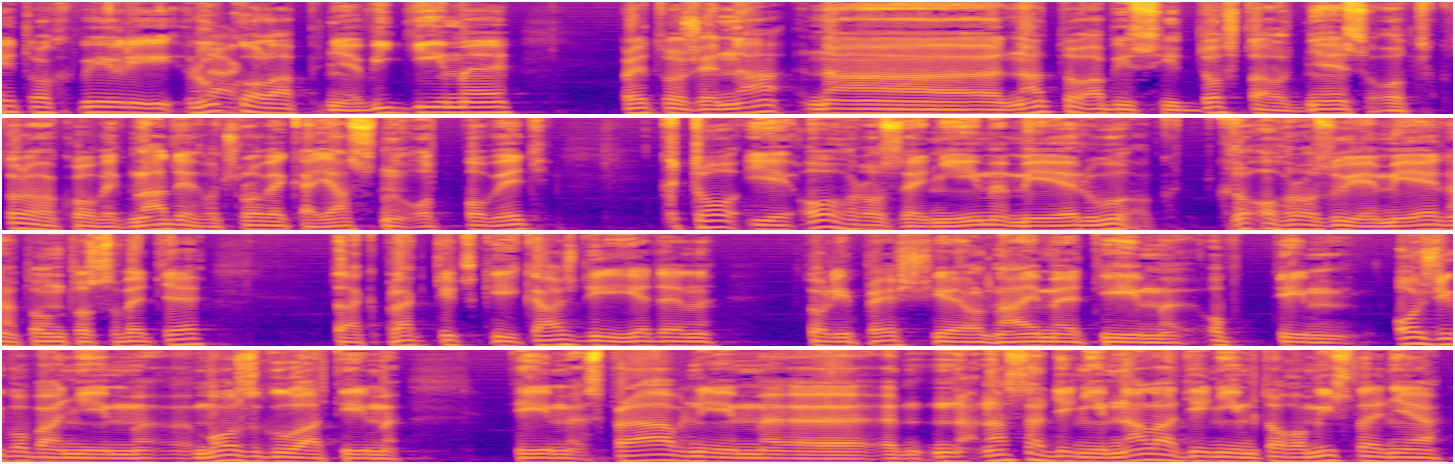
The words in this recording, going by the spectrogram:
tejto chvíli rukolapne vidíme pretože na, na, na to, aby si dostal dnes od ktoréhokoľvek mladého človeka jasnú odpoveď, kto je ohrozením mieru, kto ohrozuje mier na tomto svete, tak prakticky každý jeden, ktorý prešiel najmä tým, tým oživovaním mozgu a tým, tým správnym e, nasadením, naladením toho myslenia,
